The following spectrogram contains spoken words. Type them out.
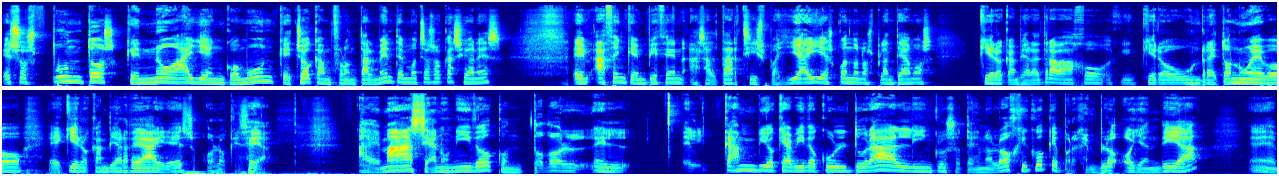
esos puntos que no hay en común, que chocan frontalmente en muchas ocasiones, eh, hacen que empiecen a saltar chispas. Y ahí es cuando nos planteamos quiero cambiar de trabajo, quiero un reto nuevo, eh, quiero cambiar de aires o lo que sea. Además, se han unido con todo el, cambio que ha habido cultural e incluso tecnológico, que por ejemplo hoy en día eh,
